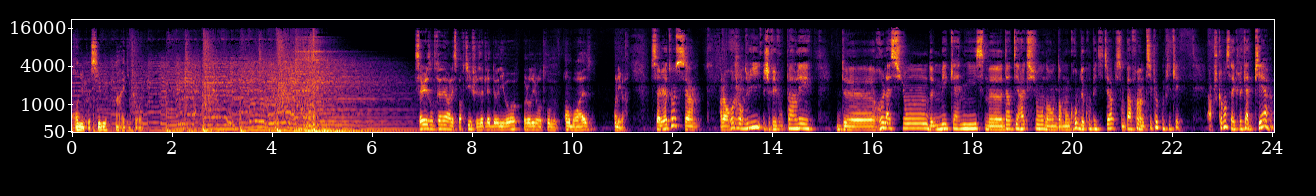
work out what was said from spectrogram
rendus possibles par Editor. Salut les entraîneurs, les sportifs, les athlètes de haut niveau. Aujourd'hui, je retrouve Ambroise. On y va. Salut à tous. Alors aujourd'hui, je vais vous parler de relations, de mécanismes, d'interaction dans, dans mon groupe de compétiteurs qui sont parfois un petit peu compliqués. Alors je commence avec le cas de Pierre.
